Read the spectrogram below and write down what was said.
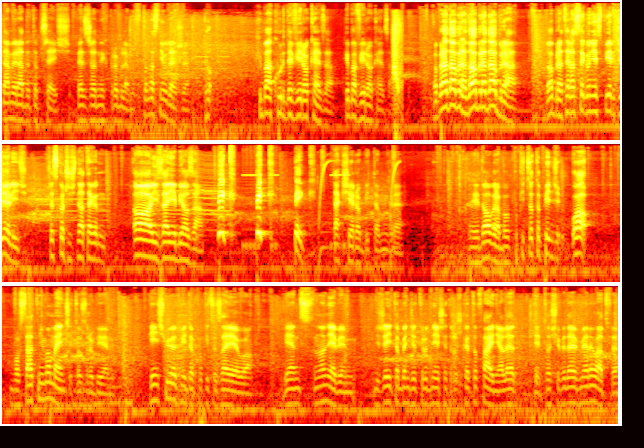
damy radę to przejść. Bez żadnych problemów. To nas nie uderzy. To chyba kurde wirokeza. Chyba wirokeza. Dobra, dobra, dobra, dobra. Dobra, teraz tego nie spierdzielić. Przeskoczyć na ten... Oj, zajebioza. Pik, pik, pik. Tak się robi tą grę. Yy, dobra, bo póki co to 5... Ło! W ostatnim momencie to zrobiłem. 5 minut mi to póki co zajęło. Więc, no nie wiem, jeżeli to będzie trudniejsze troszkę to fajnie, ale ty, to się wydaje w miarę łatwe.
